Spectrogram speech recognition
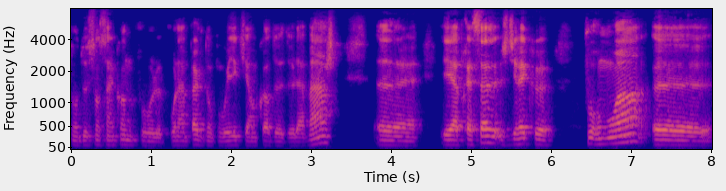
dont 250 pour l'impact. donc, vous voyez qu'il y a encore de, de la marge. et après ça, je dirais que pour moi, euh,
